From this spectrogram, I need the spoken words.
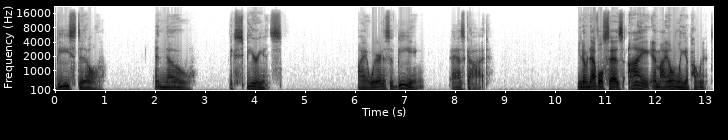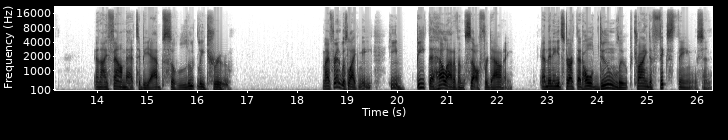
Be still and know, experience my awareness of being as God. You know, Neville says, I am my only opponent. And I found that to be absolutely true. My friend was like me. He beat the hell out of himself for doubting. And then he'd start that whole doom loop trying to fix things and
